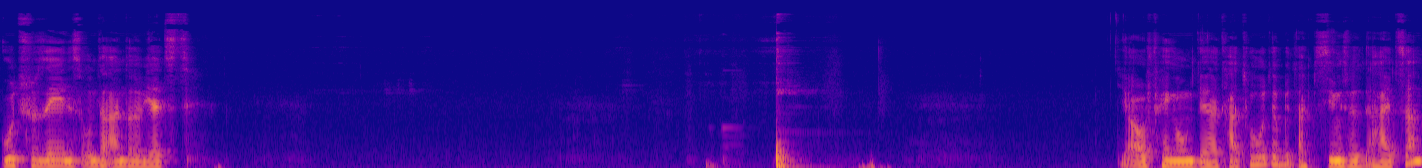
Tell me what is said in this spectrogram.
Gut zu sehen ist unter anderem jetzt die Aufhängung der Kathode bzw. der Heizer.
